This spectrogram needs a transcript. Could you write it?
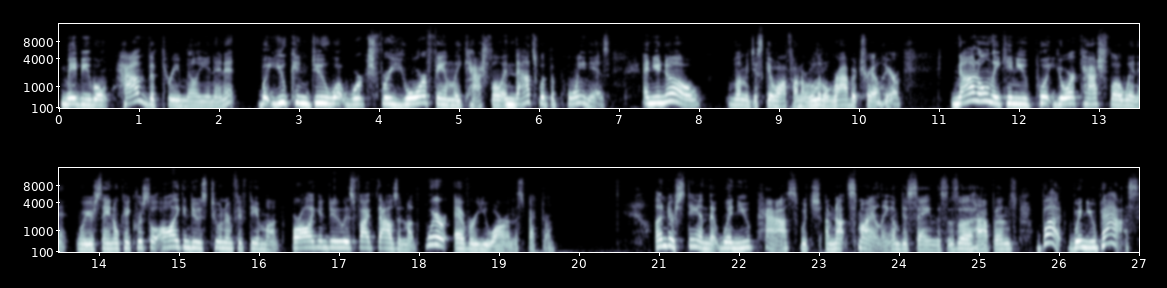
Maybe you won't have the 3 million in it, but you can do what works for your family cash flow and that's what the point is. And you know, let me just go off on a little rabbit trail here. Not only can you put your cash flow in it, where you're saying, okay, Crystal, all I can do is 250 a month, or all I can do is 5,000 a month, wherever you are on the spectrum understand that when you pass, which I'm not smiling, I'm just saying this is what happens, but when you pass,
